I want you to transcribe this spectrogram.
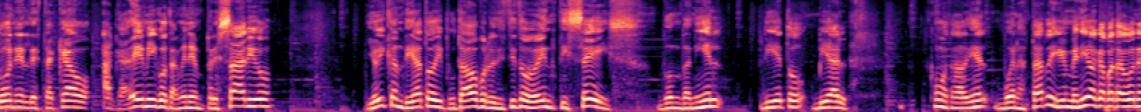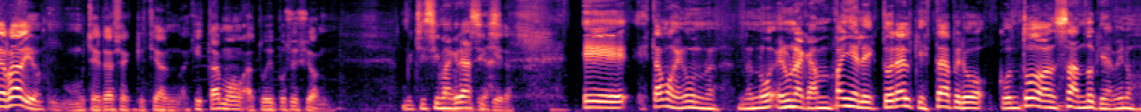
con el destacado académico, también empresario, y hoy candidato a diputado por el Distrito 26, don Daniel Prieto Vial. ¿Cómo estás, Daniel? Buenas tardes y bienvenido acá a Patagonia Radio. Muchas gracias, Cristian. Aquí estamos a tu disposición. Muchísimas gracias. Eh, estamos en, un, en una campaña electoral que está, pero con todo avanzando, queda menos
